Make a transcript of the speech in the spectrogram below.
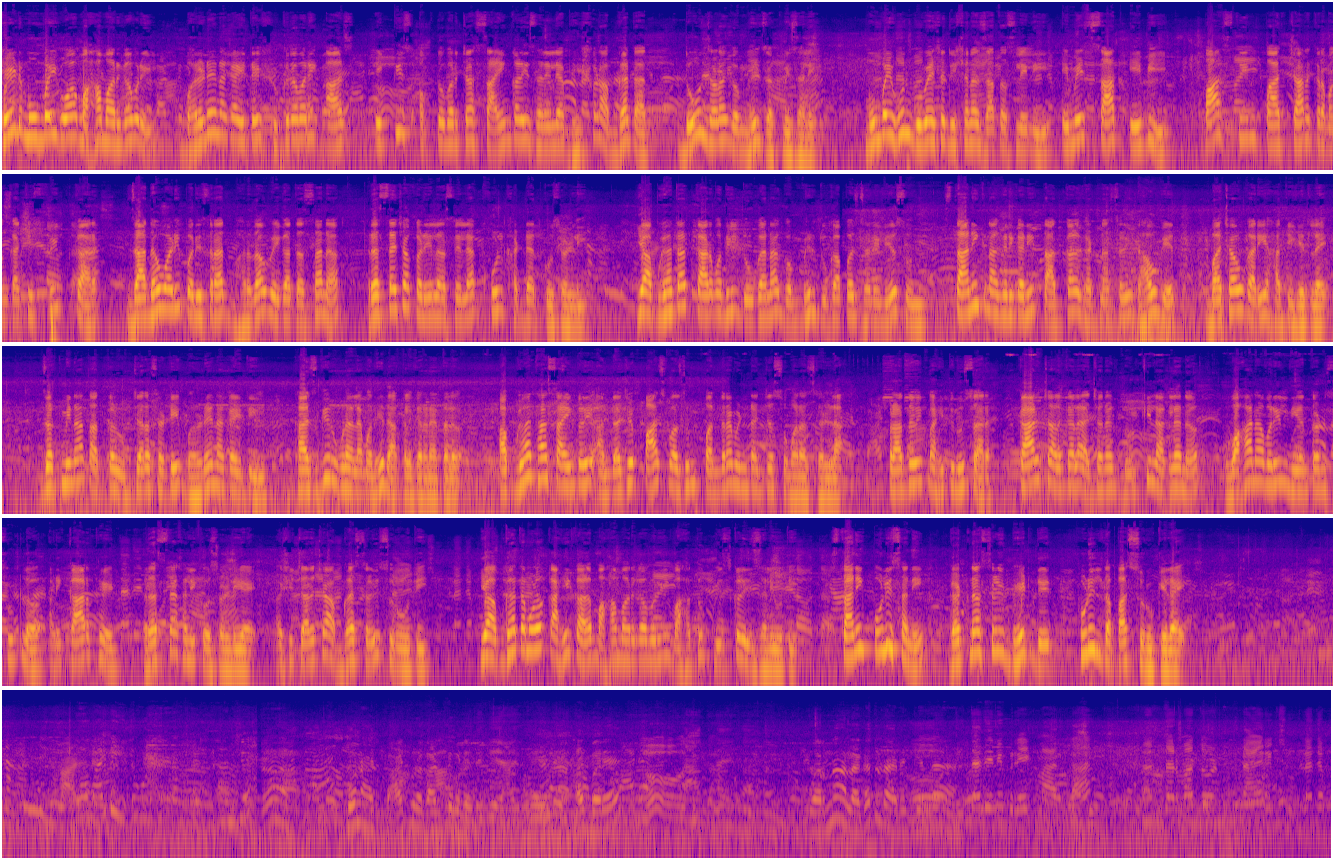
खेड मुंबई गोवा महामार्गावरील भरणे नाका येथे शुक्रवारी आज एकतीस ऑक्टोबरच्या सायंकाळी झालेल्या भीषण अपघातात दोन जण गंभीर जखमी झाले. मुंबईहून गोव्याच्या दिशेनं जात असलेली एम एच सात ए बी पाच तीन पाच चार क्रमांकाची स्विफ्ट कार जाधववाडी परिसरात भरधाव वेगात असताना रस्त्याच्या कडेला असलेल्या खोल खड्ड्यात कोसळली. या अपघातात कारमधील दोघांना गंभीर दुखापत झालेली असून स्थानिक नागरिकांनी तात्काळ घटनास्थळी धाव घेत बचाव कार्य हाती घेतलंय. जखमींना तात्काळ उपचारासाठी भरणे नाका येथील खासगी रुग्णालयामध्ये दाखल करण्यात आलं. अपघात हा सायंकाळी अंदाजे पाच वाजून पंधरा मिनिटांच्या सुमारास घडला. प्राथमिक माहितीनुसार कार चालकाला अचानक डुलकी लागल्यानं वाहनावरील नियंत्रण सुटलं आणि कार थेट रस्त्याखाली कोसळली आहे अशी चर्चा अपघातस्थळी सुरू होती. या अपघातामुळे काही काळ महामार्गावरील वाहतूक विस्कळीत झाली होती. स्थानिक पोलिसांनी घटनास्थळी भेट देत पुढील तपास सुरू केलाय. कोण आहेत काय तुला गाडीतले कुठे आहेत? बरे? वरनं आला का तू डायरेक्ट गेला? तिथं त्याने ब्रेक मारला. नंतर मग तो डायरेक्ट सुटला त्या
